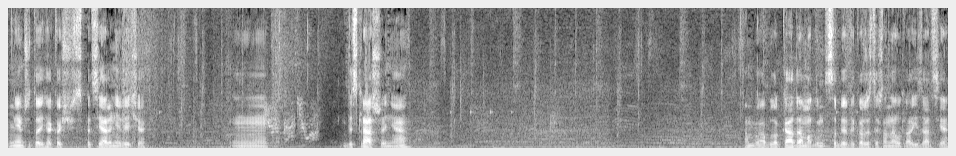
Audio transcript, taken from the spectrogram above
Nie wiem, czy to ich jakoś specjalnie, wiecie, mm, wystraszy, nie? Tam była blokada, mogłem to sobie wykorzystać na neutralizację.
